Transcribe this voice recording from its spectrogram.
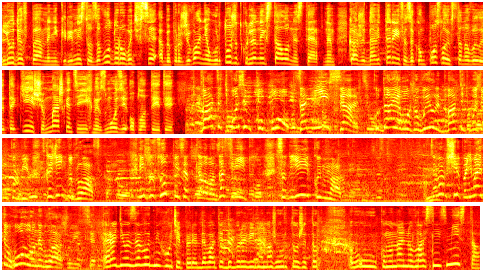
Люди впевнені, керівництво заводу робить все, аби проживання в гуртожитку для них стало нестерпним. Кажуть, навіть тарифи за компослуги встановили такі, що мешканці їх не в змозі оплатити. 28 кубов за місяць. Куди я можу вилити 28 кубів? Скажіть, будь ласка. І 650 кВт за світло з однієї кімнати. Це взагалі, розумієте, в голову не влажується. Радіозавод не хоче передавати добровільно наш гуртожиток у комунальну власність міста,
